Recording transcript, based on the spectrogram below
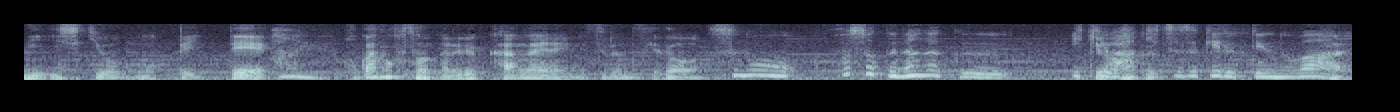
に意識を持っていって、はい、他のことをなるべく考えないようにするんですけどその細く長く息を吐き続けるっていうのは、はい、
